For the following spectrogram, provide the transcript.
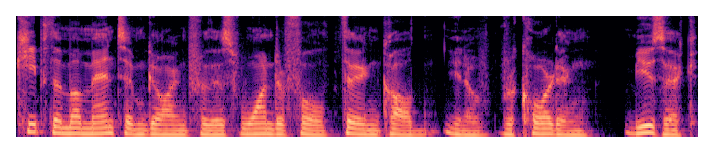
keep the momentum going for this wonderful thing called you know recording music.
